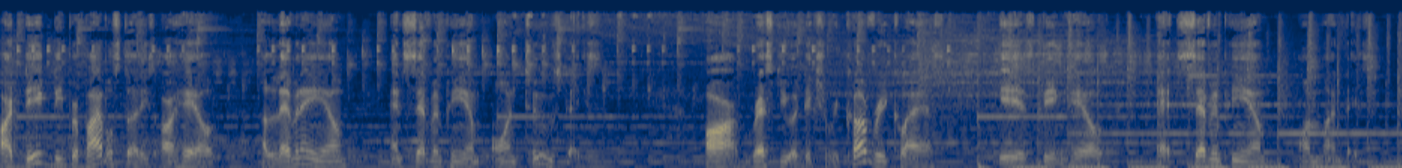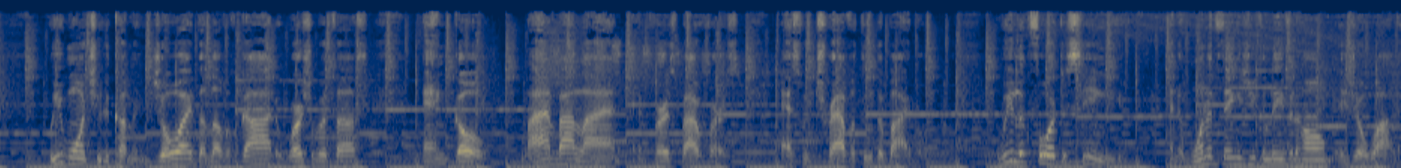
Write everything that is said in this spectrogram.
Our Dig Deeper Bible studies are held 11 a.m. and 7 p.m. on Tuesdays. Our Rescue Addiction Recovery class is being held at 7 p.m. on Mondays. We want you to come enjoy the love of God, worship with us, and go line by line and verse by verse as we travel through the Bible. We look forward to seeing you, and one of the things you can leave at home is your wallet.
